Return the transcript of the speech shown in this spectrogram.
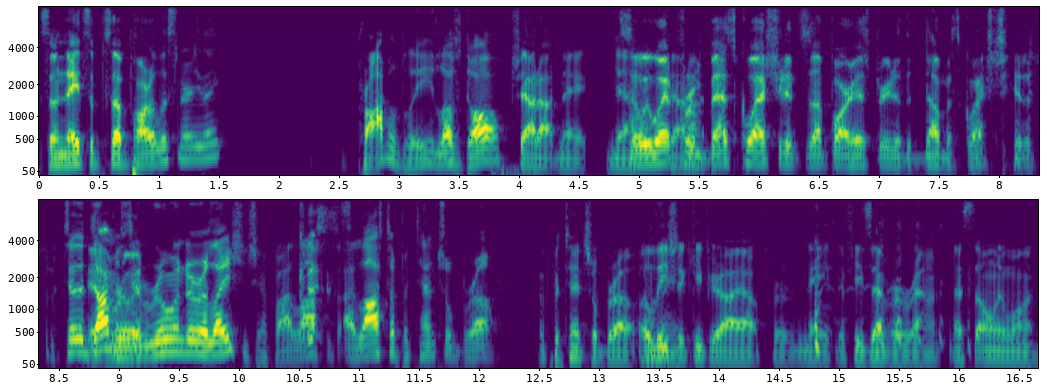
So Nate's a subpar listener, you think? Probably he loves golf. Shout out Nate. Yeah. So we went Shout from out. best question in subpar history to the dumbest question. to the It dumbest. It ruined- ruined a relationship. I lost. I lost a potential bro. A potential bro. Oh, Alicia, man. keep your eye out for Nate if he's ever around. That's the only one.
